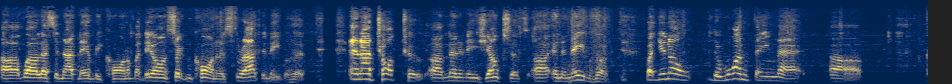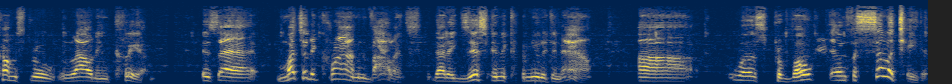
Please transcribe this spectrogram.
Uh, well, that's not every corner, but they're on certain corners throughout the neighborhood. And I talked to uh, many of these youngsters uh, in the neighborhood. But you know, the one thing that uh, comes through loud and clear is that much of the crime and violence that exists in the community now uh, was provoked and facilitated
